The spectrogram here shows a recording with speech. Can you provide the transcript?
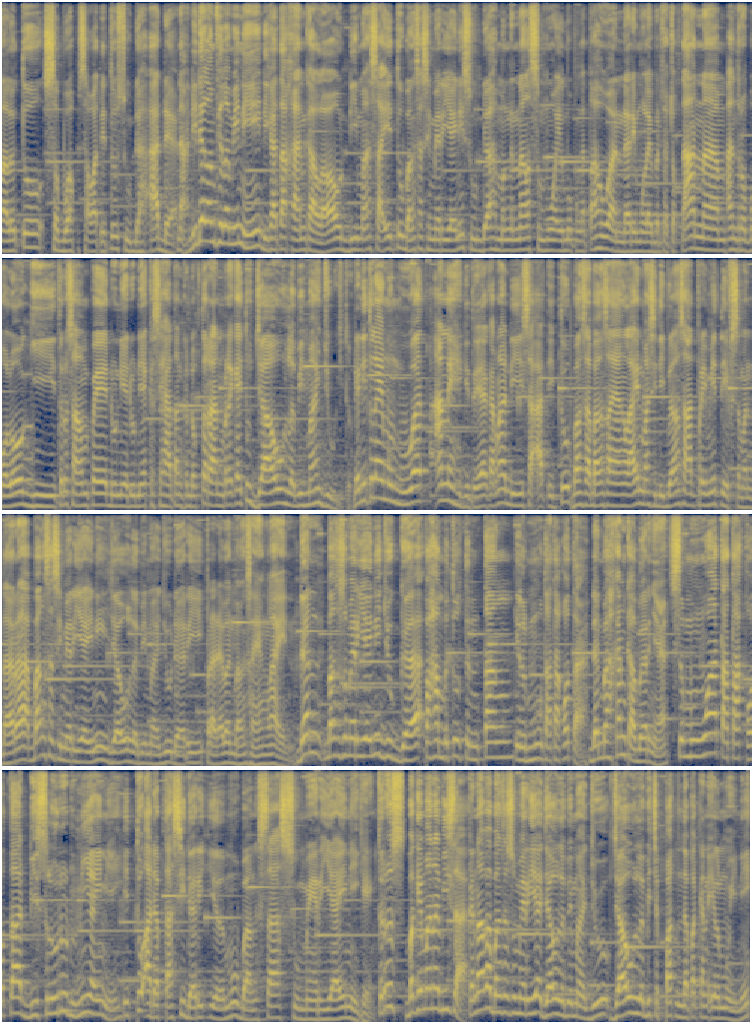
yang lalu tuh sebuah pesawat itu sudah ada. Nah, di dalam film ini dikatakan kalau di masa itu bangsa Sumeria ini sudah mengenal semua ilmu pengetahuan dari mulai bercocok tanam, antropologi, terus sampai dunia-dunia kesehatan kedokteran, mereka itu jauh lebih maju gitu. Dan itulah yang membuat aneh gitu ya karena di saat itu bangsa-bangsa yang lain masih dibilang sangat primitif sementara bangsa Sumeria ini jauh lebih maju dari peradaban bangsa yang lain. Dan bangsa Sumeria ini juga paham betul tentang ilmu tata kota dan bahkan kabarnya semua tata kota di seluruh dunia ini itu adaptasi dari ilmu bangsa Sumeria ini, geng. Terus bagaimana bisa? Kenapa bangsa Sumeria jauh lebih maju, jauh lebih cepat mendapatkan ilmu ini?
